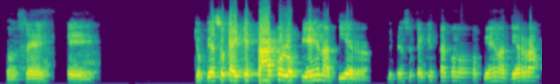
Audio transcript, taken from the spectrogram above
Entonces, yo pienso que hay que estar con los pies en la tierra. Yo pienso que hay que estar con los pies en la tierra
